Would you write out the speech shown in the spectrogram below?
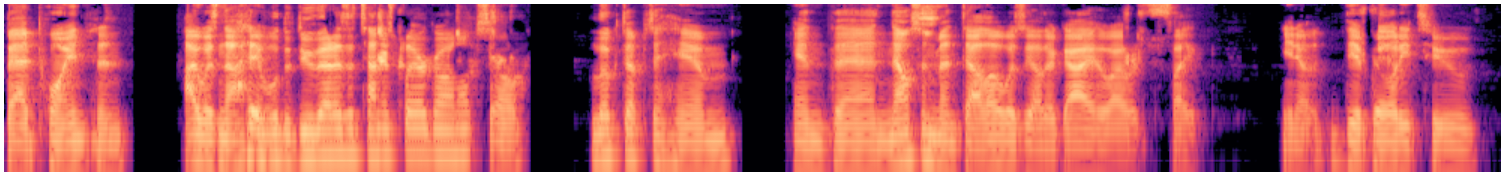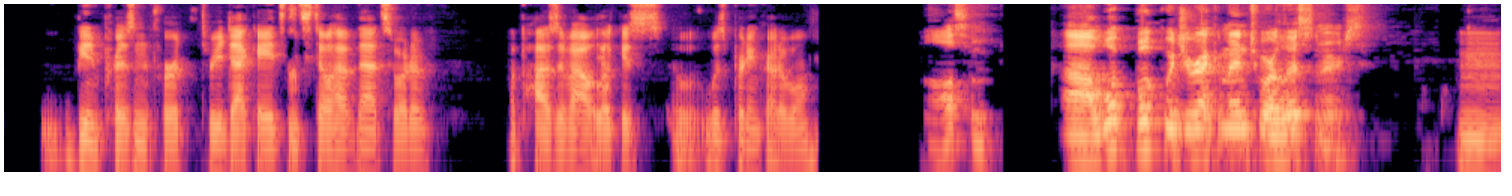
bad points. And I was not able to do that as a tennis player growing up. So looked up to him. And then Nelson Mandela was the other guy who I was just like, you know, the ability to be in prison for three decades and still have that sort of a positive outlook is was pretty incredible. Awesome. Uh, what book would you recommend to our listeners? Hmm.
